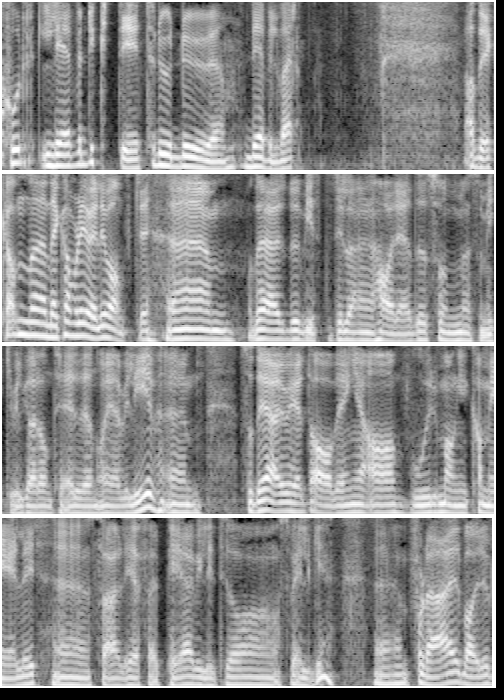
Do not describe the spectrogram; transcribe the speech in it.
hvor levedyktig tror du eh, det vil være? Ja, det kan, det kan, bli veldig vanskelig. Um, og det er, Du viste til Hareide som, som, ikke vil garantere det nå i evig liv. Um, så det er jo helt avhengig av hvor mange kameler uh, særlig Frp er villig til å svelge. Um, for det er bare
